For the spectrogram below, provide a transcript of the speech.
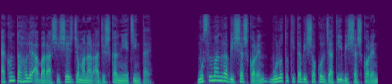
এখন তাহলে আবার আসি শেষ জমানার আজুষ্কাল নিয়ে চিন্তায়। মুসলমানরা বিশ্বাস করেন, মূলত কিতাবী সকল জাতিই বিশ্বাস করেন,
